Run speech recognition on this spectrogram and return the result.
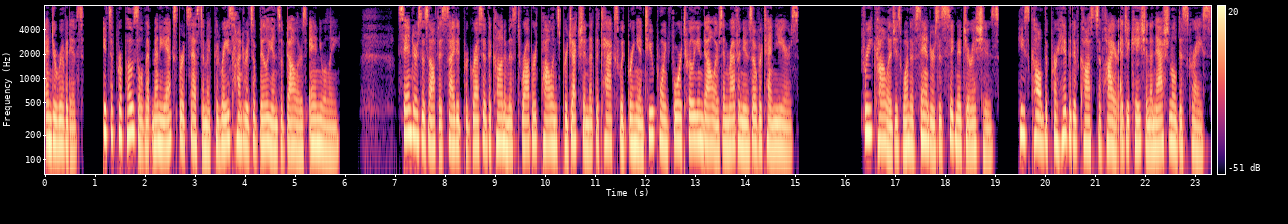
and derivatives. It's a proposal that many experts estimate could raise hundreds of billions of dollars annually. Sanders' office cited progressive economist Robert Pollin's projection that the tax would bring in $2.4 trillion in revenues over 10 years. Free college is one of Sanders' signature issues. He's called the prohibitive costs of higher education a national disgrace.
